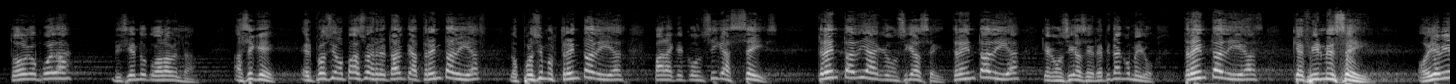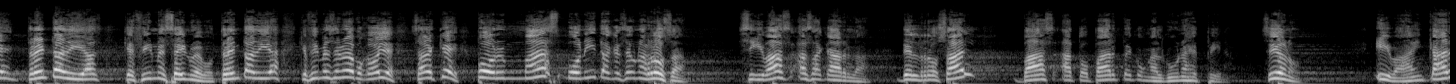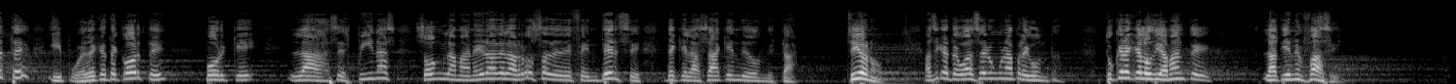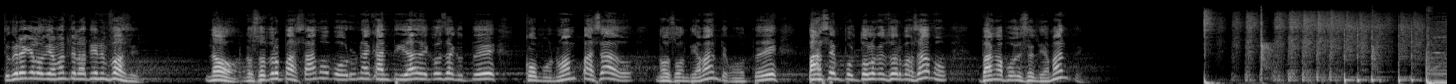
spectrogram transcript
todo lo que puedas diciendo toda la verdad. Así que el próximo paso es retarte a 30 días, los próximos 30 días, para que consigas 6. 30 días que consigas 6. 30 días que consigas 6. Repitan conmigo. 30 días que firme 6. Oye bien, 30 días que firme 6 nuevos. 30 días que firme 6 nuevos. Porque oye, ¿sabes qué? Por más bonita que sea una rosa, si vas a sacarla del rosal, vas a toparte con algunas espinas. ¿Sí o no? Y vas a hincarte y puede que te corte porque las espinas son la manera de la rosa de defenderse de que la saquen de donde está. ¿Sí o no? Así que te voy a hacer una pregunta. ¿Tú crees que los diamantes la tienen fácil? ¿Tú crees que los diamantes la tienen fácil? No, nosotros pasamos por una cantidad de cosas que ustedes, como no han pasado, no son diamantes. Cuando ustedes pasen por todo lo que nosotros pasamos, van a poder ser diamantes.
